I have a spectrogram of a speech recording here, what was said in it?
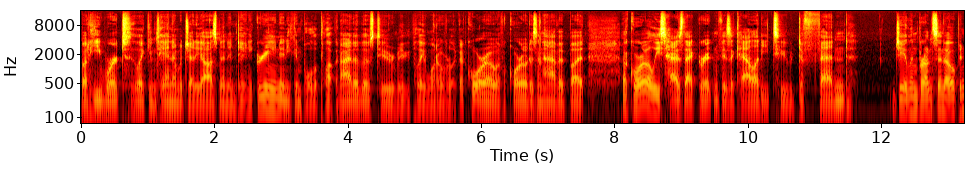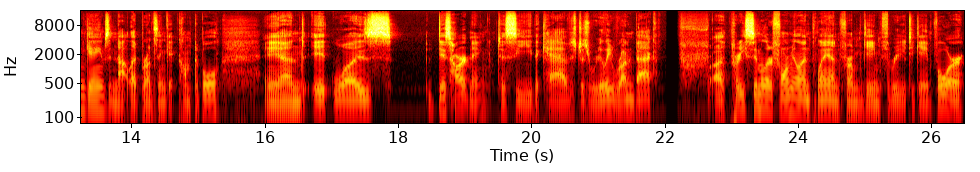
but he worked like in tandem with Cedi Osman and Danny Green, and he can pull the plug on either of those two, or maybe play one over like a Okoro if a Okoro doesn't have it. But a Okoro at least has that grit and physicality to defend Jalen Brunson to open games and not let Brunson get comfortable. And it was disheartening to see the Cavs just really run back a pretty similar formula and plan from game three to game four.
